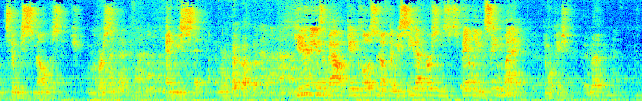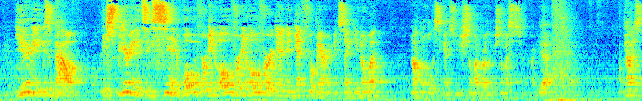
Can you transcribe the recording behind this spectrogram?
until we smell the stench of our sin and we stay. Unity is about getting close enough that we see that person's failing in the same way and we're patient. Amen. Unity is about experiencing sin over and over and over again and yet forbearing and saying, you know what? I'm not going to hold this against you. You're still my brother. You're still my sister in Christ. Yeah. Guys,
